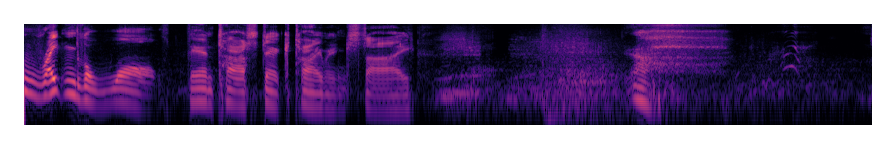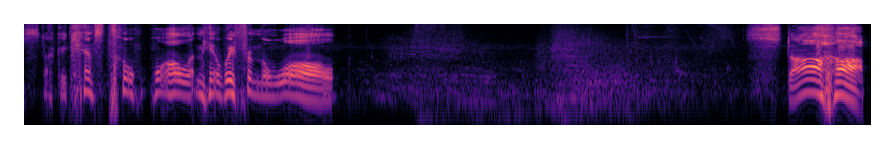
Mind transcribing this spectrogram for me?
Right into the wall. Fantastic timing, Sai. Ah. stuck against the wall. Let me away from the wall. Stop!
